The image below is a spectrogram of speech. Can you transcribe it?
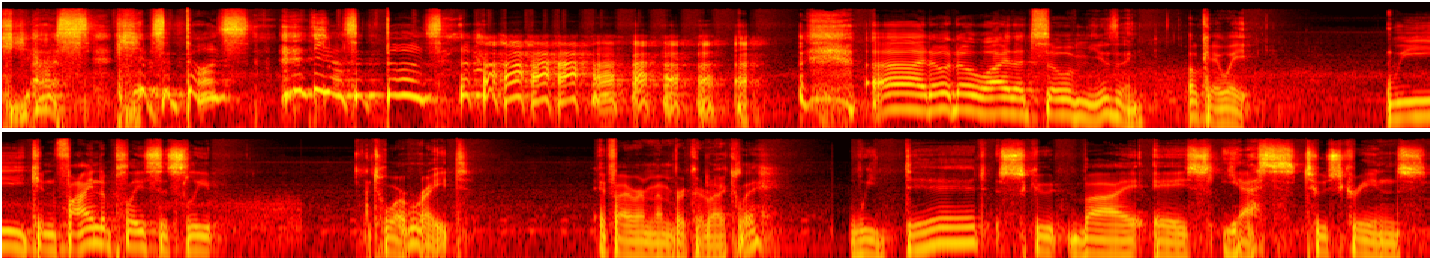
Yes. Yes, it does. Yes, it does. uh, I don't know why that's so amusing. Okay, wait. We can find a place to sleep to our right, if I remember correctly. We did scoot by a, yes, two screens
